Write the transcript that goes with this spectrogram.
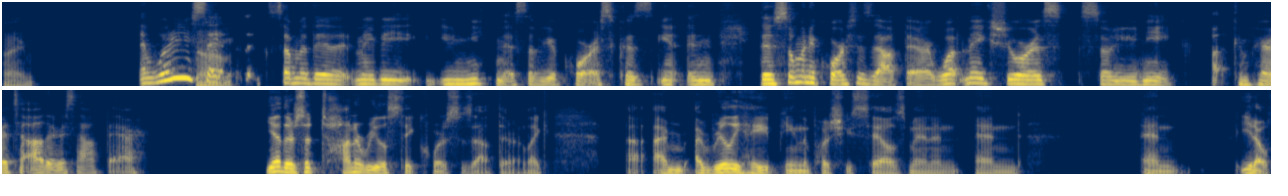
right? And what do you say Um, like, some of the maybe uniqueness of your course? Because you know, and there's so many courses out there. What makes yours so unique uh, compared to others out there? yeah, there's a ton of real estate courses out there. Like I- I'm, I really hate being the pushy salesman and and and you know,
